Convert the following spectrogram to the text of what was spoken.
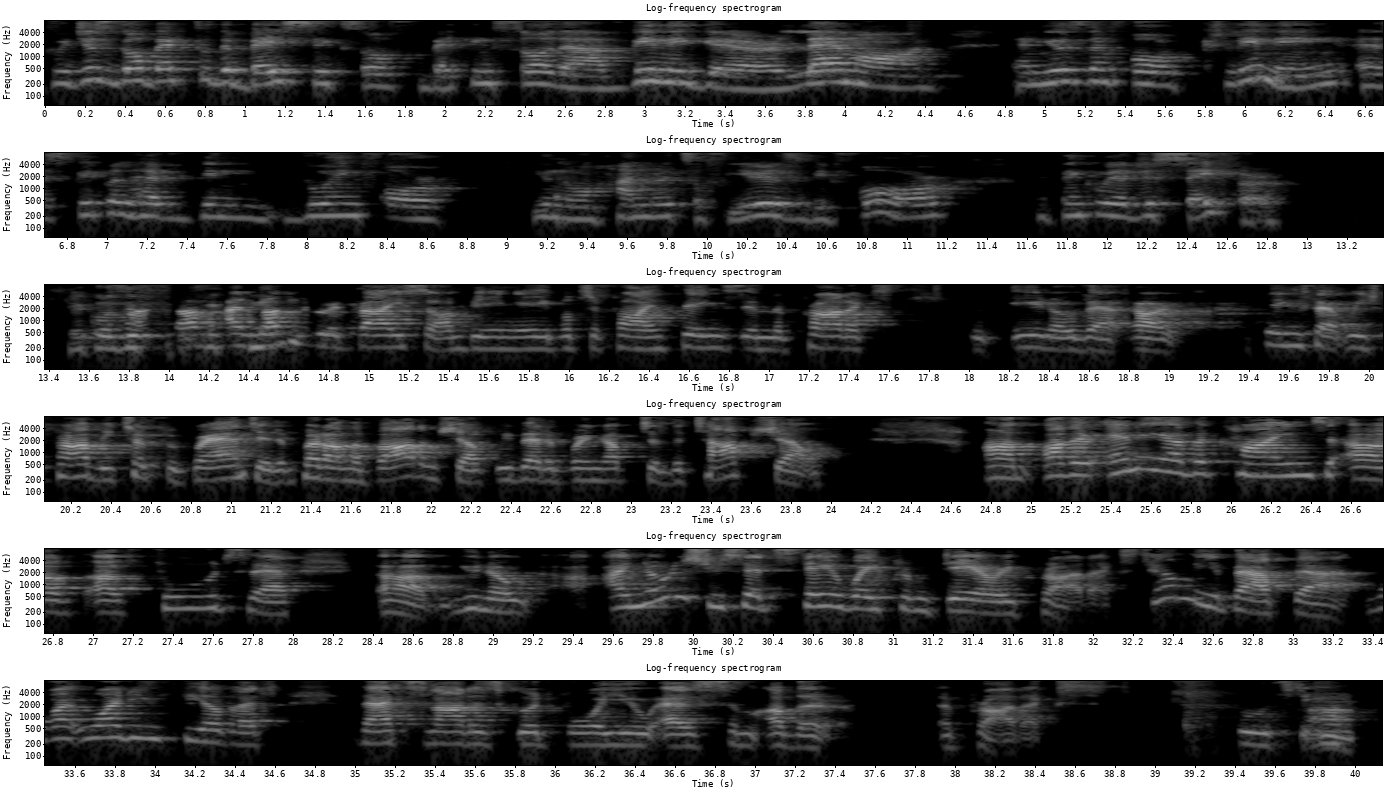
If we just go back to the basics of baking soda, vinegar, lemon, and use them for cleaning as people have been doing for, you know, hundreds of years before, I think we are just safer. Because if, I, love, I love your advice on being able to find things in the products, you know, that are things that we probably took for granted and put on the bottom shelf. We better bring up to the top shelf. Um, are there any other kinds of, of foods that, uh, you know, I noticed you said stay away from dairy products. Tell me about that. Why, why do you feel that that's not as good for you as some other uh, products, foods to uh, eat?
